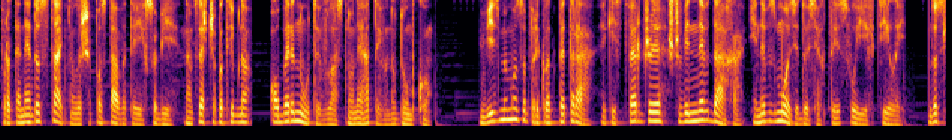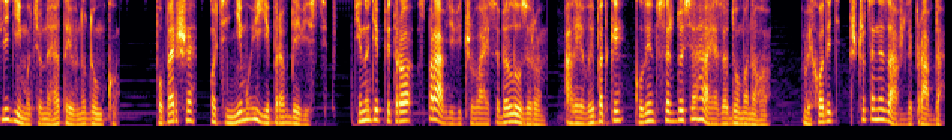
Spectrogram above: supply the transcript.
проте недостатньо лише поставити їх собі, нам все ще потрібно обернути власну негативну думку. Візьмемо за приклад Петра, який стверджує, що він не вдаха і не в змозі досягти своїх цілей. Дослідімо цю негативну думку. По-перше, оцінімо її правдивість. Іноді Петро справді відчуває себе лузером, але є випадки, коли він все ж досягає задуманого. Виходить, що це не завжди правда.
